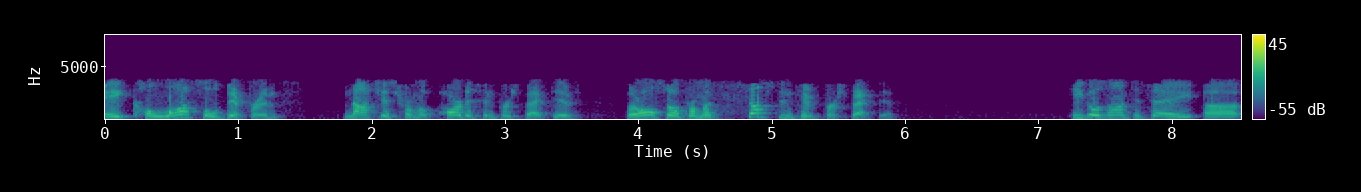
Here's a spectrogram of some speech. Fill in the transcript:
a colossal difference, not just from a partisan perspective, but also from a substantive perspective. He goes on to say uh,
